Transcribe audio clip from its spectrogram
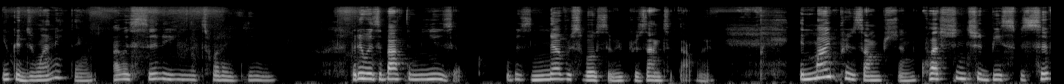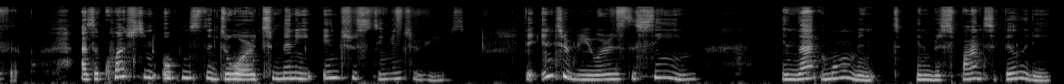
You could do anything. I was sitting, that's what I do. But it was about the music. It was never supposed to be presented that way. In my presumption, questions should be specific, as a question opens the door to many interesting interviews. The interviewer is the same in that moment in responsibility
